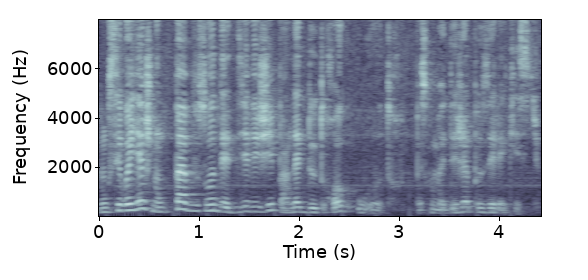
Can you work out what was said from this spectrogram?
Donc ces voyages n'ont pas besoin d'être dirigés par l'aide de drogue ou autre, parce qu'on m'a déjà posé la question.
